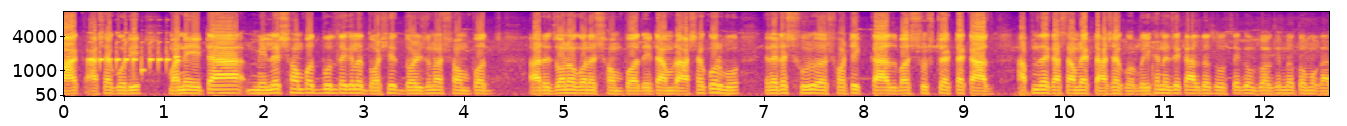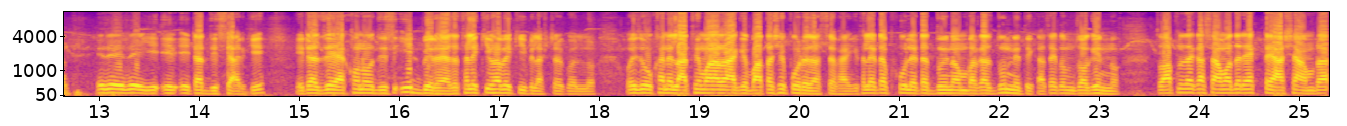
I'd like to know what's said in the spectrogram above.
পাক। আশা করি মানে এটা মেলের সম্পদ বলতে গেলে দশের দশজনের সম্পদ আর জনগণের সম্পদ, এটা আমরা আশা করব যেন এটা সঠিক কাজ বা সুষ্ঠু একটা কাজ আপনাদের কাছে আমরা একটা আশা করব। এখানে যে কাজটা চলছে একদম জঘন্যতম কাজ, এই যে এই যে এটা দিছে আর কি। এটা যে এখনও দিছে, ইট বের হয়ে আছে। তাহলে কীভাবে কী প্লাস্টার করল? ওই যে ওখানে লাথি মারার আগে বাতাসে পড়ে যাচ্ছে ভাই। তাহলে এটা ফুল, এটা দুই নম্বর কাজ, দুর্নীতি কাজ, একদম জঘন্য। তো আপনাদের কাছে আমাদের একটাই আশা, আমরা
